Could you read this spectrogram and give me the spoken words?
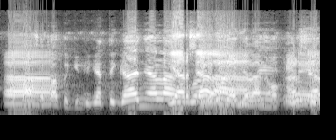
Apa Eh, satu-satu gini? Tiga-tiganya lah. Iya, harus jalan. Jalan, oke. Harus gini,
